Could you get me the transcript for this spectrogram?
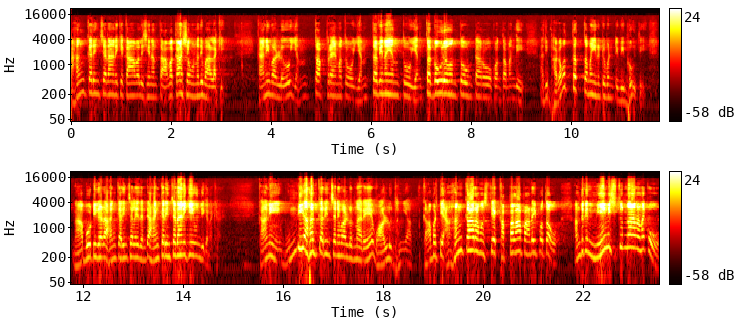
అహంకరించడానికి కావలసినంత అవకాశం ఉన్నది వాళ్ళకి. కానీ వాళ్ళు ఎంత ప్రేమతో ఎంత వినయంతో ఎంత గౌరవంతో ఉంటారో కొంతమంది అది భగవత్తత్వమైనటువంటి విభూతి. నాబోటిగాడు అహంకరించలేదంటే అహంకరించడానికే ఉంది కనుక కానీ ఉండి అహంకరించని వాళ్ళు ఉన్నారే వాళ్ళు ధన్యా కాబట్టి అహంకారం వస్తే కప్పలా పాడైపోతావు. అందుకని నేనిస్తున్నాననకు.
